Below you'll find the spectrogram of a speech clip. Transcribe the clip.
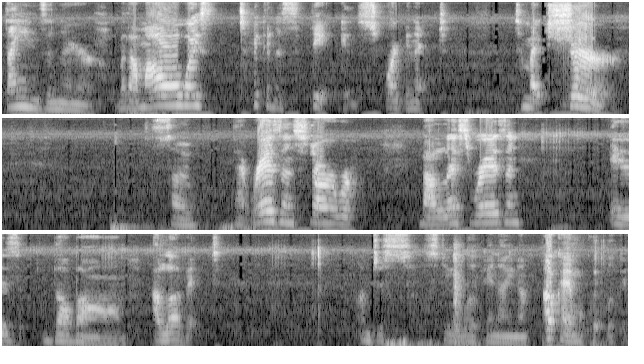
stains in there. But I'm always taking a stick and scraping it to make sure. So that resin stirrer by Let's Resin is the bomb. I love it. I'm just still looking, ain't I? Okay, I'm going to quit looking.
